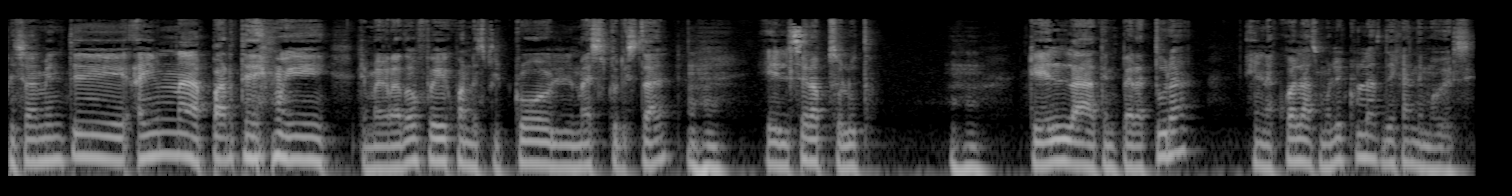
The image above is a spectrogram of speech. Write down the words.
Principalmente hay una parte muy que me agradó fue cuando explicó el maestro Cristal el ser absoluto, que es la temperatura en la cual las moléculas dejan de moverse.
